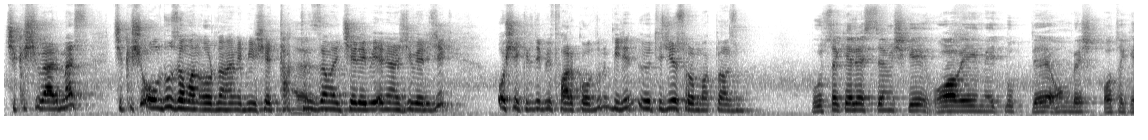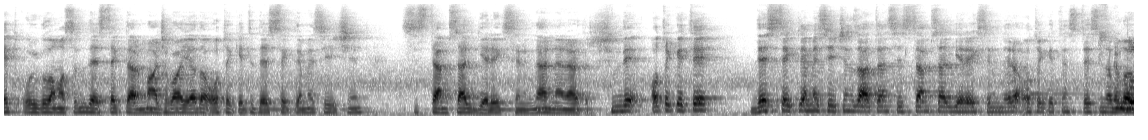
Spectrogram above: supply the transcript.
Çıkış vermez. Çıkış olduğu zaman oradan hani bir şey taktığınız Evet. zaman içeriye bir enerji verecek. O şekilde bir fark olduğunu bilin. Üreticiye sormak lazım. Buse Keles demiş ki Huawei MateBook D15 AutoCAD uygulamasını destekler mi acaba ya da AutoCAD'i desteklemesi için sistemsel gereksinimler nelerdir? Şimdi AutoCAD'i desteklemesi için zaten sistemsel gereksinimleri AutoCAD'in sitesinde İşte bulabilirsiniz.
